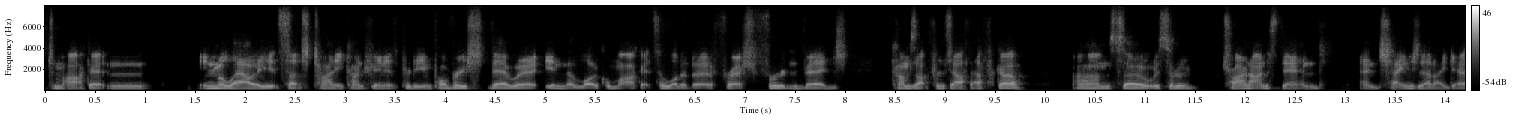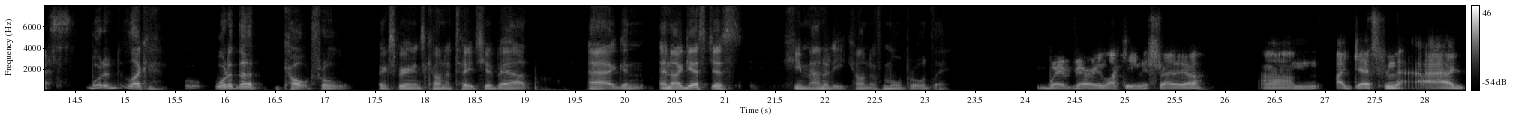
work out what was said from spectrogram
to market and in Malawi, it's such a tiny country and it's pretty impoverished. There were in the local markets, a lot of the fresh fruit and veg comes up from South Africa. Um, so it was sort of trying to understand and change that, I guess. What did like what did that cultural experience kind of teach you about ag and and I guess just humanity kind of more broadly? we're very lucky in Australia. Um, I guess from the ag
